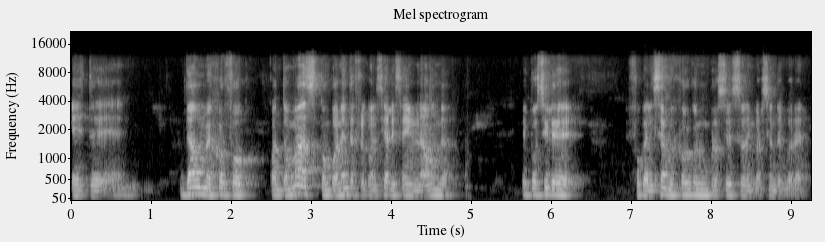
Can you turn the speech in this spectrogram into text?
este, da un mejor foco. Cuanto más componentes frecuenciales hay en una onda, es posible focalizar mejor con un proceso de inversión temporal.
